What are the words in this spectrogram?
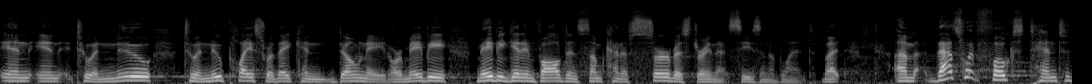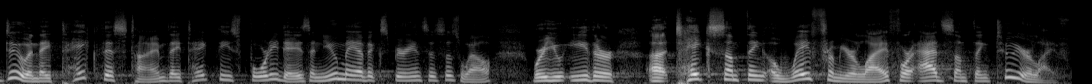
in in to a new to a new place where they can donate or maybe maybe get involved in some kind of service during that season of lent but um, that's what folks tend to do. And they take this time, they take these 40 days, and you may have experienced this as well, where you either uh, take something away from your life or add something to your life.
